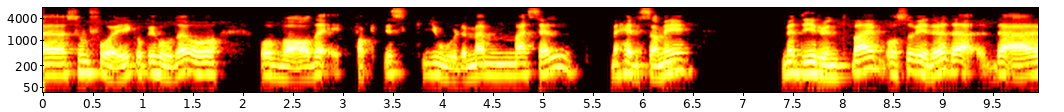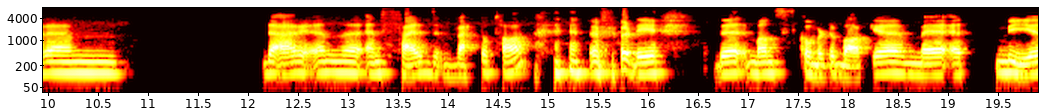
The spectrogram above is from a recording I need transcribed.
uh, som foregikk oppi hodet. og og hva det faktisk gjorde med meg selv, med helsa mi, med de rundt meg osv. Det, det er um, det er en, en, ferd verdt å ta. Fordi det, man kommer tilbake med et mye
